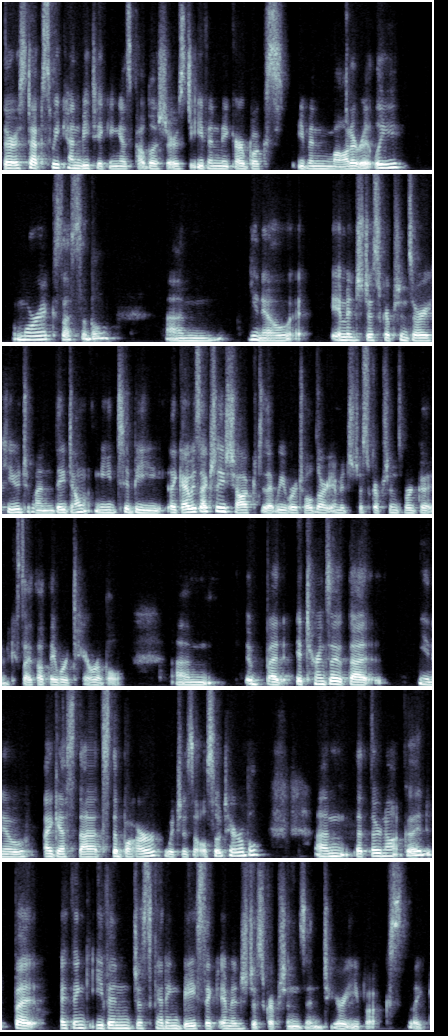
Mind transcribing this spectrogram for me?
there are steps we can be taking as publishers to even make our books even moderately more accessible. Um, you know, image descriptions are a huge one. They don't need to be like I was actually shocked that we were told our image descriptions were good because I thought they were terrible. Um, but it turns out that you know I guess that's the bar, which is also terrible. um, that they're not good. But I think even just getting basic image descriptions into your ebooks, like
